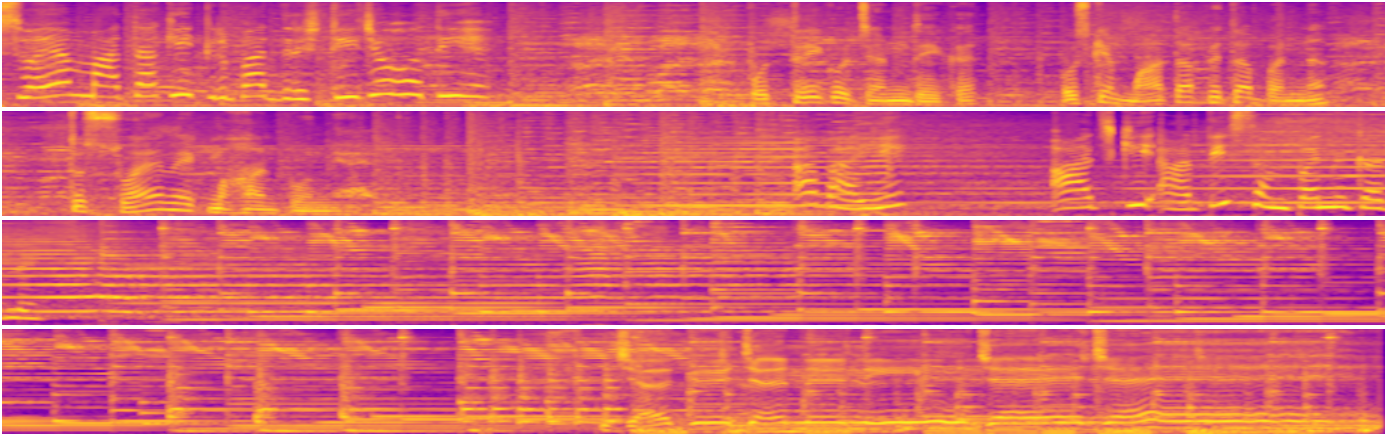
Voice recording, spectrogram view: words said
स्वयं माता की कृपा दृष्टि जो होती है। पुत्री को जन्म देकर उसके माता पिता बनना तो स्वयं एक महान पुण्य है। आइए, आज की आरती संपन्न कर लें। जग जननी, जय जय।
